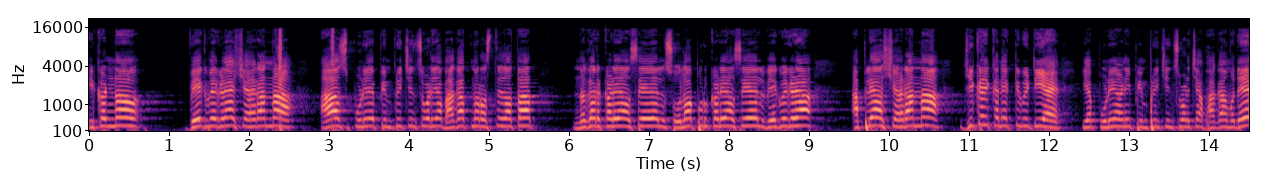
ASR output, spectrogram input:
इकडनं वेगवेगळ्या शहरांना आज पुणे पिंपरी चिंचवड या भागातनं रस्ते जातात. नगरकडे असेल सोलापूरकडे असेल वेगवेगळ्या आपल्या शहरांना जी काही कनेक्टिव्हिटी आहे या पुणे आणि पिंपरी चिंचवडच्या भागामध्ये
